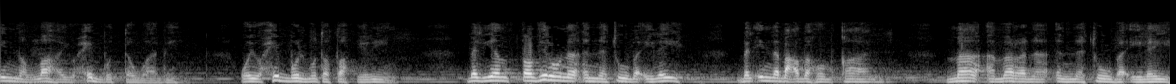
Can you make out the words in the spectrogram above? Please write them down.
إن الله يحب التوابين ويحب المتطهرين. بل ينتظرنا أن نتوب إليه. بل إن بعضهم قال ما أمرنا أن نتوب إليه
